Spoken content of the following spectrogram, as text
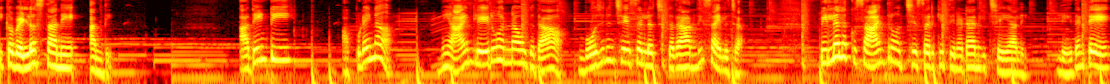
ఇక వెళ్ళొస్తానే అంది. అదేంటి? అప్పుడైనా మీ ఆయన లేరు అన్నావు కదా భోజనం చేసెళ్ళొచ్చు కదా అంది శైలజ. పిల్లలకు సాయంత్రం వచ్చేసరికి తినడానికి చేయాలి లేదంటే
